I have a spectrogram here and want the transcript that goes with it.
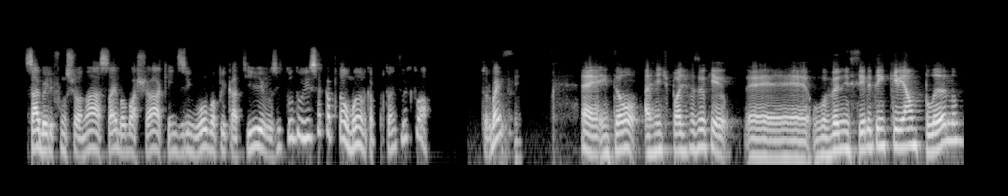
saiba ele funcionar, saiba baixar, quem desenvolva aplicativos, e tudo isso é capital humano, capital intelectual. Tudo bem? Sim. É, então a gente pode fazer o quê? É, o governo em si ele tem que criar um plano,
